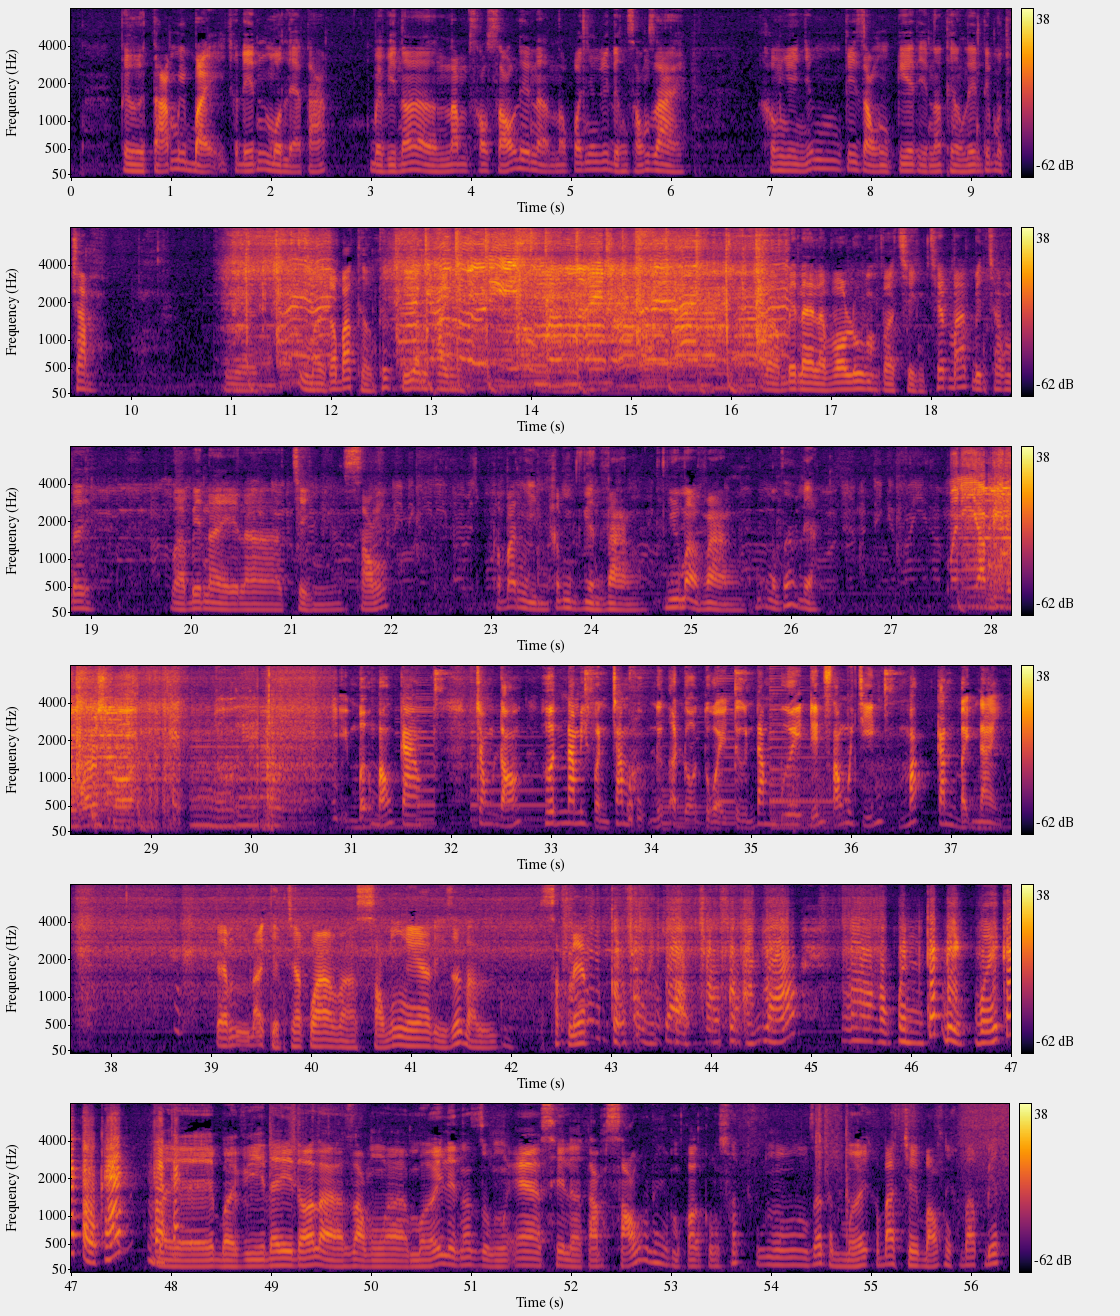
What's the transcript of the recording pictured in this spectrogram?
từ 87 cho đến 108 bởi vì nó là 566 nên là nó có những cái đường sóng dài không như những cái dòng kia thì nó thường lên tới 100 thì ờ, mời các bác thưởng thức tí âm thanh. Và bên này là volume và chỉnh chép bát bên trong đây. Và bên này là chỉnh sóng. Các bác nhìn các viền vàng, như mạ vàng cũng rất đẹp mỡ máu cao. Trong đó, hơn 50% phụ nữ ở độ tuổi từ 50 đến 69 mắc căn bệnh này. Em đã kiểm tra qua và sóng nghe thì rất là sắc nét. Cũng sẽ lựa chọn trong phương án là một mình cách biệt với các tàu khác và bởi, các... bởi vì đây đó là dòng à, mới nên nó dùng ECL86 đây một con công suất rất là mới. Các bác chơi bóng thì các bác biết.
